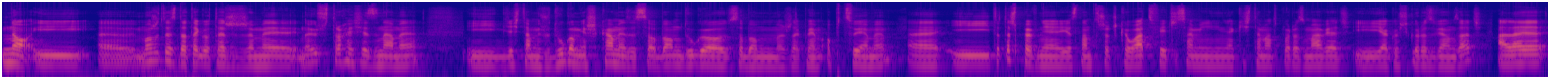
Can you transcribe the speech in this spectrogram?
No i e, może to jest dlatego też, że my no już trochę się znamy i gdzieś tam już długo mieszkamy ze sobą, długo ze sobą, że tak powiem, obcujemy e, i to też pewnie jest nam troszeczkę łatwiej czasami na jakiś temat porozmawiać i jakoś go rozwiązać, ale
